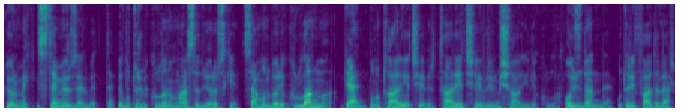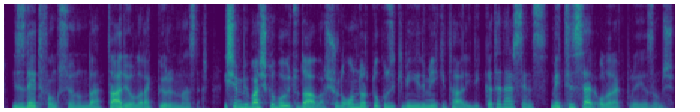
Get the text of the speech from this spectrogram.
görmek istemiyoruz elbette. Ve bu tür bir kullanım varsa diyoruz ki sen bunu böyle kullanma. Gel bunu tarihe çevir. Tarihe çevrilmiş haliyle kullan. O yüzden de bu tür ifadeler izdate fonksiyonunda tarih olarak görülmezler. İşin bir başka boyutu daha var. Şurada 14.9.2022 tarihi dikkat ederseniz metinsel olarak buraya yazılmış.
